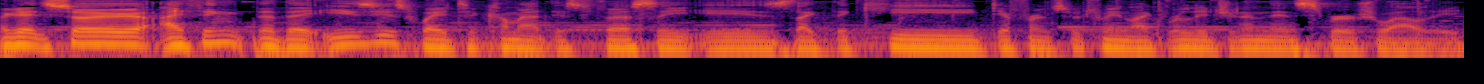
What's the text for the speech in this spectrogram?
Okay, so I think that the easiest way to come at this, firstly, is like the key difference between like religion and then spirituality.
